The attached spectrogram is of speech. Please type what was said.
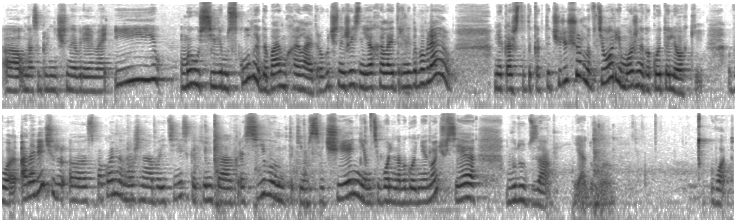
э, у нас ограниченное время. И мы усилим скулы и добавим хайлайтер. В обычной жизни я хайлайтер не добавляю, мне кажется, это как-то чересчур, но в теории можно какой-то легкий. Вот. А на вечер э, спокойно можно обойтись каким-то красивым таким свечением, тем более новогодняя ночь, все будут за, я думаю. Вот.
